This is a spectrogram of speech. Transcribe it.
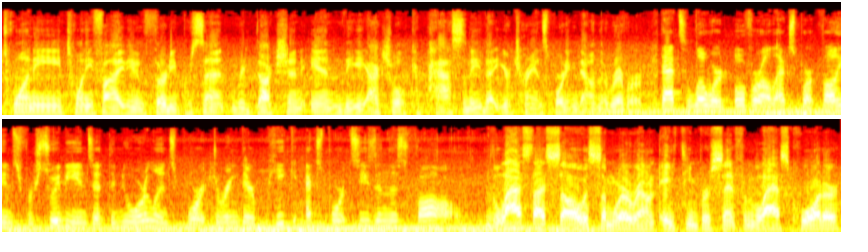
20, 25, even 30% reduction in the actual capacity that you're transporting down the river. That's lowered overall export volumes for soybeans at the New Orleans port during their peak export season this fall. The last I saw was somewhere around 18% from the last quarter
